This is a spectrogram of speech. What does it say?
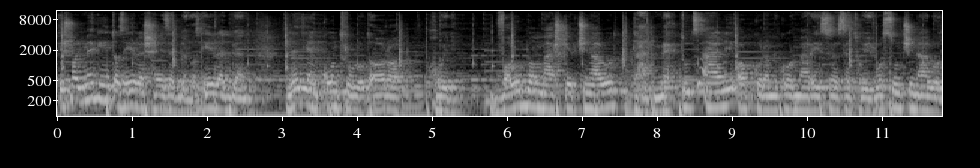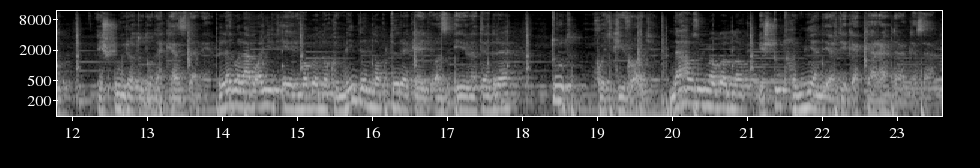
És majd megint az éles helyzetben, az életben legyen kontrollod arra, hogy valóban másképp csinálod, tehát meg tudsz állni akkor, amikor már észreveszed, hogy rosszul csinálod, és újra tudod-e kezdeni. Legalább annyit éri magadnak, hogy minden nap törekedj az életedre, tudd, hogy ki vagy. Ne hazudj magadnak, és tudd, hogy milyen értékekkel rendelkezel.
